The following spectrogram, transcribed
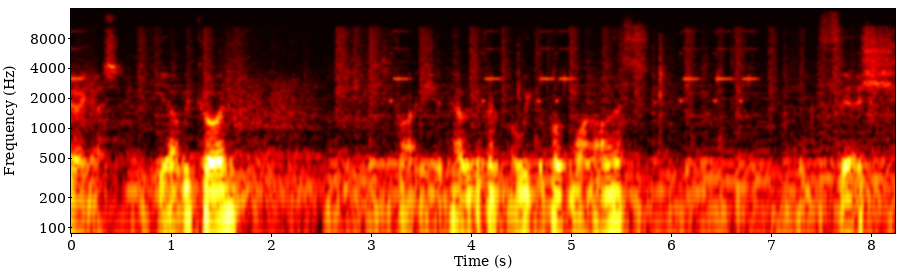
too, I guess. Yeah, we could. Probably should have a different, a weaker Pokemon on us. Like fish.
